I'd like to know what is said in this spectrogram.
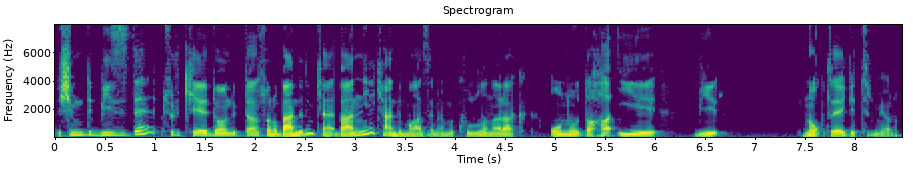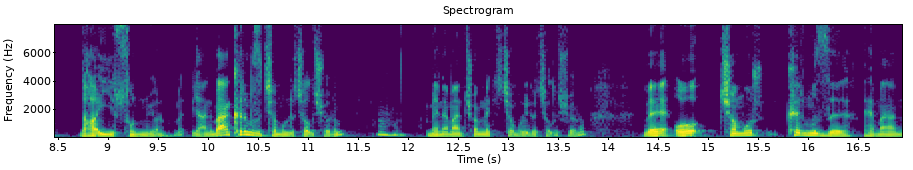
E şimdi bizde Türkiye'ye döndükten sonra ben dedim ki ben niye kendi malzememi kullanarak onu daha iyi bir noktaya getirmiyorum. Daha iyi sunmuyorum. Yani ben kırmızı çamurla çalışıyorum. Hı hı. Menemen çömlekçi çamuruyla çalışıyorum. Ve o çamur kırmızı hemen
